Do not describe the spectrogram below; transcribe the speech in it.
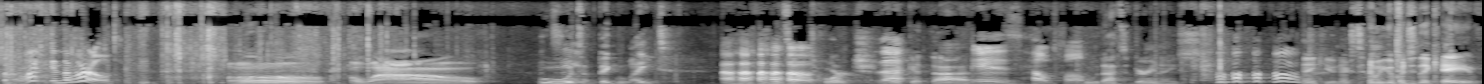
what in the world? Oh, oh wow. Ooh, see. it's a big light. It's Oh, a torch. Look at that. is helpful. Ooh, that's very nice. Thank you. Next time we go into the cave,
